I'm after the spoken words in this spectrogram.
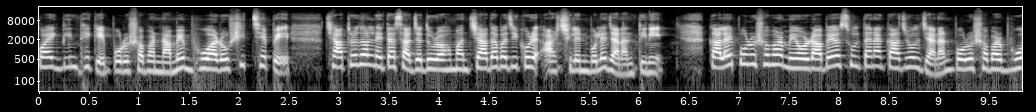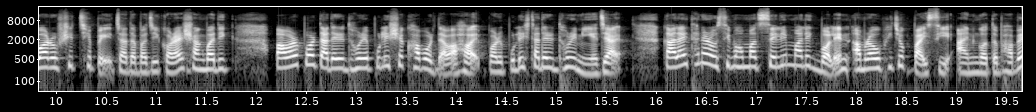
কয়েকদিন থেকে পৌরসভার নামে ভুয়া রসিদ ছেপে ছাত্রদল নেতা সাজ্জাদুর রহমান চাঁদাবাজি করে আসছিলেন বলে জানান তিনি। কালাই পৌরসভার মেয়র রাবেয়া সুলতানা কাজল জানান, পৌরসভার ভুয়া রসিদ ছেপে চাঁদাবাজি করায় সাংবাদিক পাওয়ার পর তাদের ধরে পুলিশে খবর দেওয়া হয়। পরে পুলিশ তাদের ধরে নিয়ে যায়। কালাই থানার ওসি মোহাম্মদ সেলিম মালিক বলেন, আমরা অভিযোগ পাইছি, আইনগতভাবে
